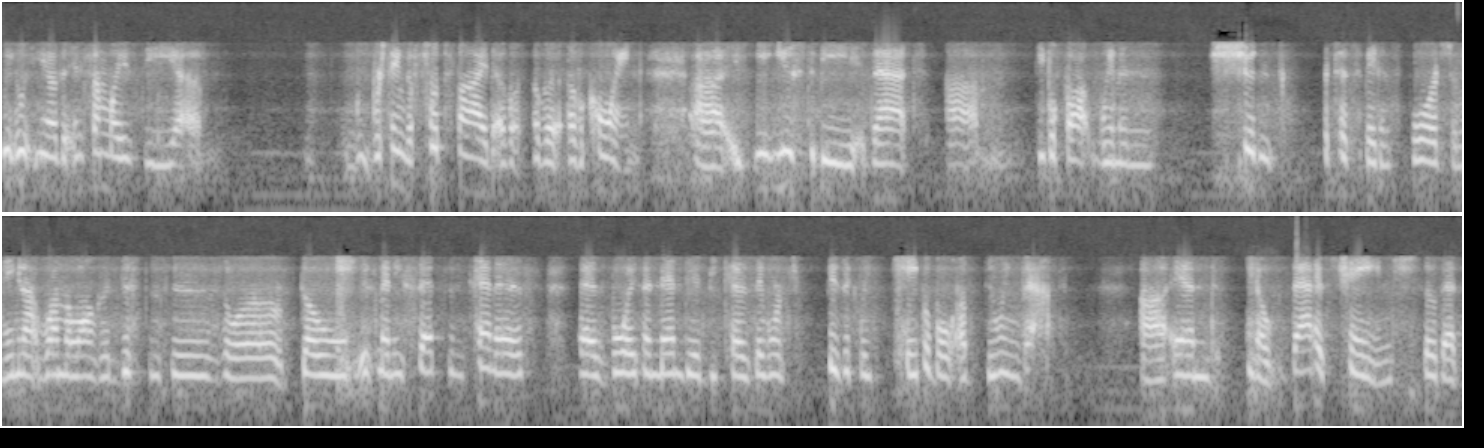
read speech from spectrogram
we, you know, the, in some ways the uh, we're seeing the flip side of a of a of a coin. Uh, it, it used to be that um, people thought women shouldn't participate in sports or maybe not run the longer distances or go as many sets in tennis as boys and men did because they weren't physically capable of doing that. Uh, and, you know, that has changed so that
